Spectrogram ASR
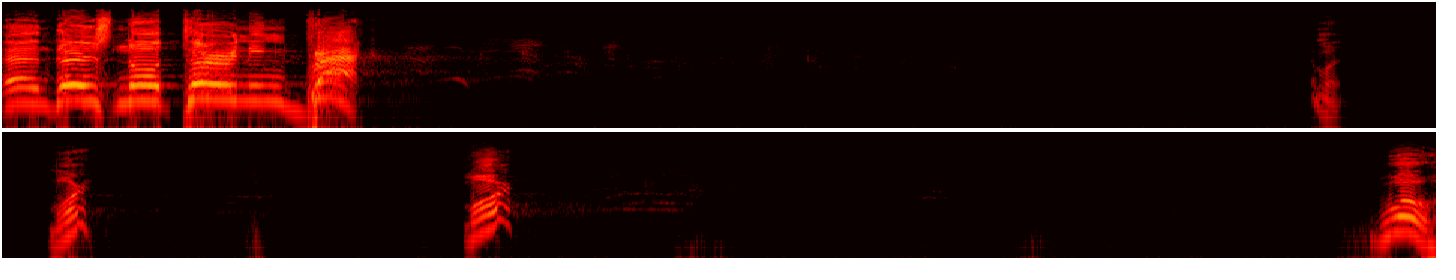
and there's no turning back. Come on. More? More? Whoa.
